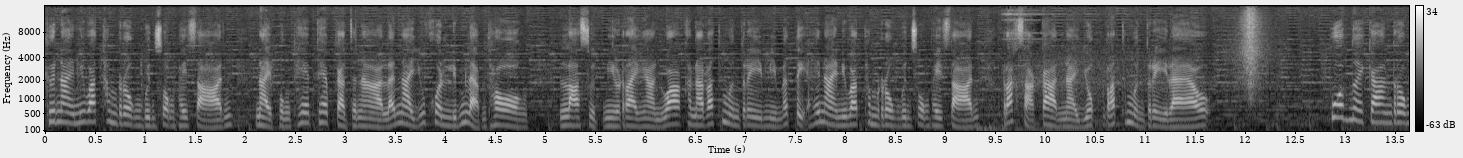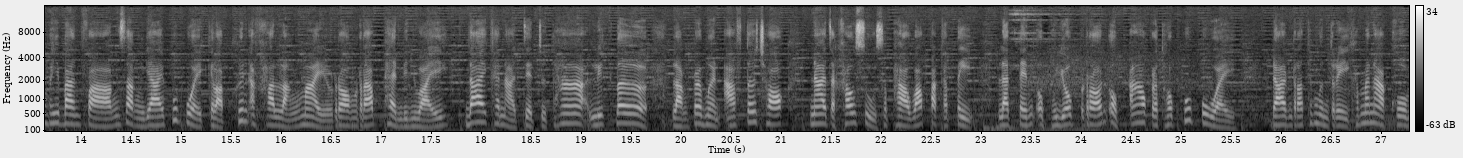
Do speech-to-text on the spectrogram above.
คือนายนิวัฒน์ธรรมรงบุญทรงไพศาลนายพงเทพเทพกาญจนา และนายยุคนลิ้มแหลมทอง ล่าสุดมีรายงานว่าคณะรัฐมนตรีมีมติให้นายนิวัฒน์ธรรมรงบุญทรงไพศาลรักษาการนายกรัฐมนตรีแล้ว ผู้อำนวยการโรงพยาบาลฝางสั่งย้ายผู้ป่วยกลับขึ้นอาคารหลังใหม่ รองรับแผ่นดินไหวได้ขนาด 7.5 ลิตรหลังประเมิน after shock น่าจะเข้าสู่สภาวะปกติ และเต็นท์อพยพร้อนอบอ้าวกระทบผู้ป่วย ด้านรัฐมนตรีคมนาคม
